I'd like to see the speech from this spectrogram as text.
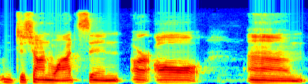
Deshaun Watson are all um,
